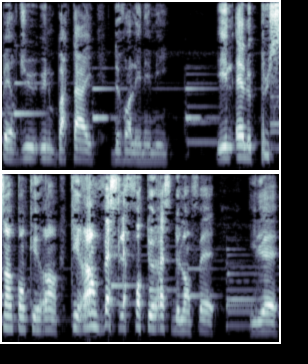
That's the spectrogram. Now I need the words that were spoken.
perdu une bataille devant l'ennemi. Il est le puissant conquérant qui renverse les forteresses de l'enfer. Il est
